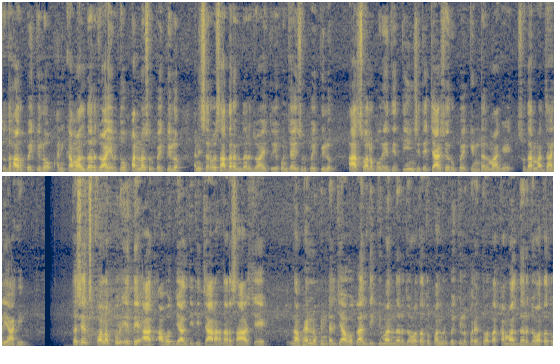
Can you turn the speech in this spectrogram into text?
तो दहा रुपये किलो आणि कमाल दर जो आहे तो पन्नास रुपये किलो आणि सर्वसाधारण दर जो आहे तो एकोणचाळीस रुपये किलो. आज सोलापूर येथे तीनशे ते चारशे रुपये क्विंटल मागे सुधारणा झाली आहे. तसेच कोल्हापूर येथे आज आवक जी आलती ती चार हजार सहाशे नव्याण्णव क्विंटलची आवक आलती. किमान दर जो होता तो पंधरा रुपये किलोपर्यंत होता. कमाल दर जो होता तो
